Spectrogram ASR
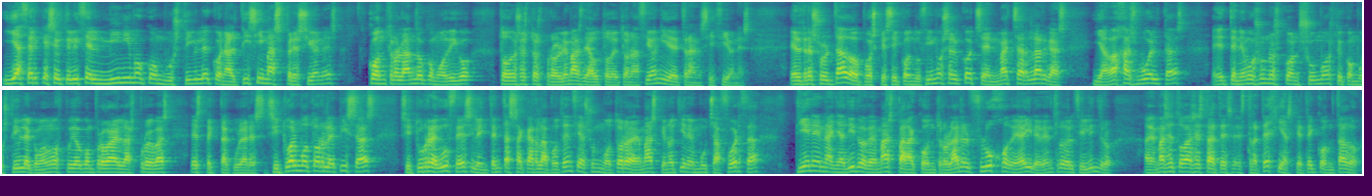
y hacer que se utilice el mínimo combustible con altísimas presiones, controlando, como digo, todos estos problemas de autodetonación y de transiciones. El resultado, pues que si conducimos el coche en marchas largas y a bajas vueltas, eh, tenemos unos consumos de combustible, como hemos podido comprobar en las pruebas, espectaculares. Si tú al motor le pisas, si tú reduces y le intentas sacar la potencia, es un motor además que no tiene mucha fuerza, tienen añadido además para controlar el flujo de aire dentro del cilindro, además de todas estas estrategias que te he contado,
